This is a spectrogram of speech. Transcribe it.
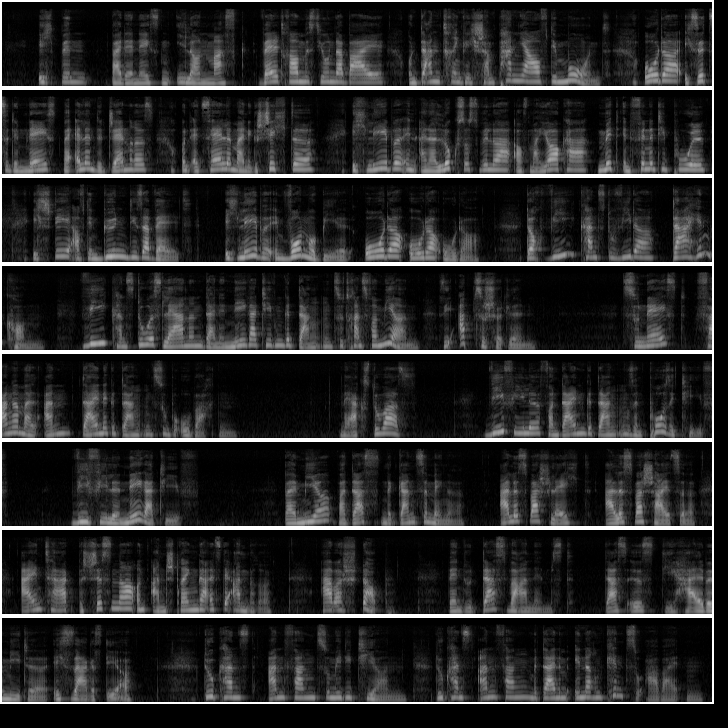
ich bin bei der nächsten Elon Musk Weltraummission dabei und dann trinke ich Champagner auf dem Mond. Oder ich sitze demnächst bei Ellen DeGeneres und erzähle meine Geschichte. Ich lebe in einer Luxusvilla auf Mallorca mit Infinity Pool. Ich stehe auf den Bühnen dieser Welt. Ich lebe im Wohnmobil. Oder, oder, oder. Doch wie kannst du wieder dahin kommen? Wie kannst du es lernen, deine negativen Gedanken zu transformieren, sie abzuschütteln? Zunächst fange mal an, deine Gedanken zu beobachten. Merkst du was? Wie viele von deinen Gedanken sind positiv? Wie viele negativ? Bei mir war das eine ganze Menge. Alles war schlecht, alles war scheiße. Ein Tag beschissener und anstrengender als der andere. Aber stopp! Wenn du das wahrnimmst, das ist die halbe Miete, ich sage es dir. Du kannst anfangen zu meditieren. Du kannst anfangen, mit deinem inneren Kind zu arbeiten.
